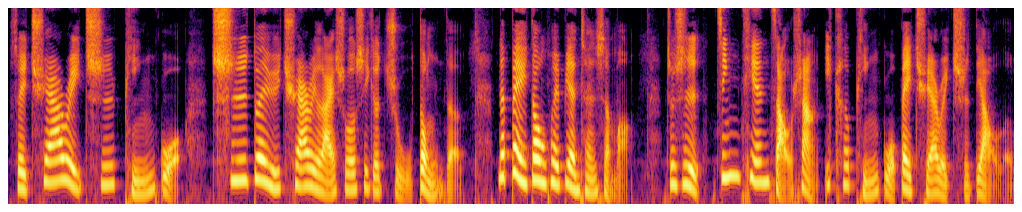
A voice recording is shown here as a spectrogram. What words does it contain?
所以 Cherry 吃苹果，吃对于 Cherry 来说是一个主动的，那被动会变成什么？就是今天早上一颗苹果被 Cherry 吃掉了。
